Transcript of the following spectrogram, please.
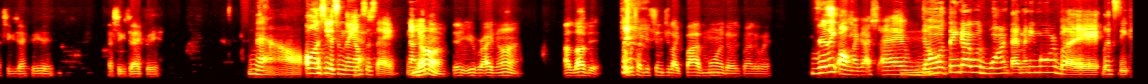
that's exactly it. That's exactly No, unless you had something else to say. No, no you're, you're right on. I love it. I wish I could send you like five more of those, by the way. Really? Oh my gosh. I mm. don't think I would want that many more, but let's see.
